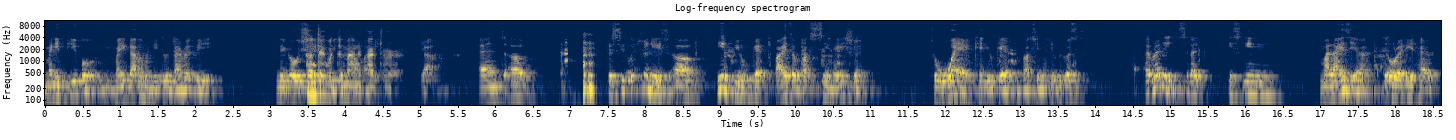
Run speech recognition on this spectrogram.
many people, many government need to directly negotiate contact with, with the, the manufacturer. Yeah, and. Uh, the situation is uh, if you get Pfizer vaccination, so where can you get the vaccination? Because already it's like it's in Malaysia, they already have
